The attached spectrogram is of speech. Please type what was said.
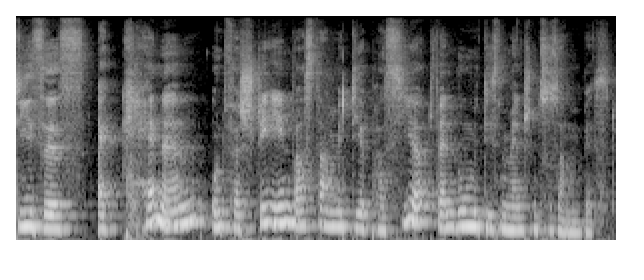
dieses Erkennen und Verstehen, was da mit dir passiert, wenn du mit diesen Menschen zusammen bist.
